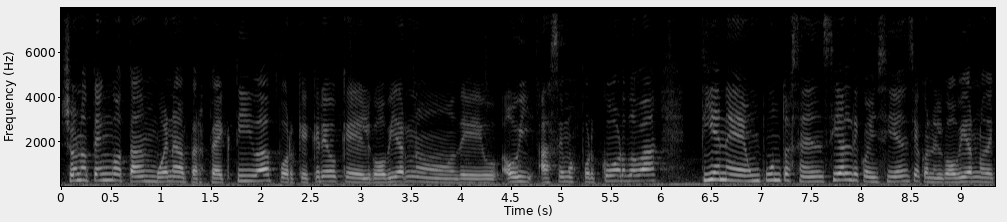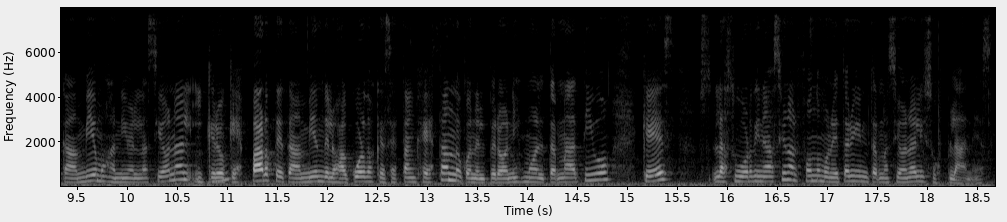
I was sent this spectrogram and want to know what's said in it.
yo no tengo tan buena perspectiva porque creo que el gobierno de hoy Hacemos por Córdoba tiene un punto esencial de coincidencia con el gobierno de Cambiemos a nivel nacional y creo que es parte también de los acuerdos que se están gestando con el peronismo alternativo, que es la subordinación al Fondo Monetario Internacional y sus planes.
